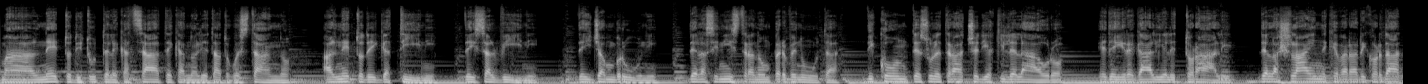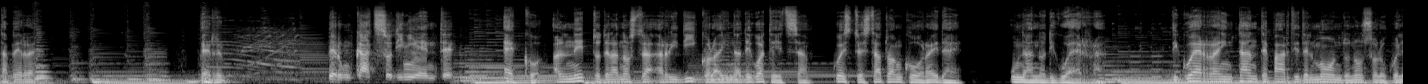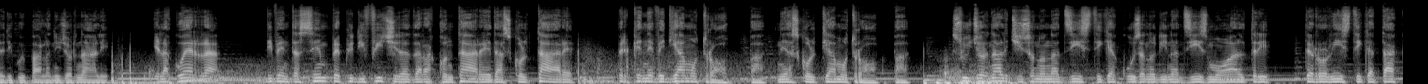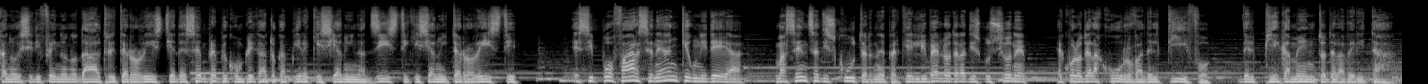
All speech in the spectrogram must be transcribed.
Ma al netto di tutte le cazzate che hanno allietato quest'anno, al netto dei gattini, dei Salvini, dei Giambruni, della sinistra non pervenuta, di Conte sulle tracce di Achille Lauro e dei regali elettorali, della Schlein che verrà ricordata per... per per un cazzo di niente. Ecco, al netto della nostra ridicola inadeguatezza, questo è stato ancora ed è un anno di guerra. di guerra in tante parti del mondo, non solo quelle di cui parlano i giornali, e la guerra diventa sempre più difficile da raccontare e da ascoltare perché ne vediamo troppa, ne ascoltiamo troppa. Sui giornali ci sono nazisti che accusano di nazismo altri, terroristi che attaccano e si difendono da altri terroristi ed è sempre più complicato capire chi siano i nazisti, chi siano i terroristi. E si può farsene anche un'idea, ma senza discuterne perché il livello della discussione è quello della curva, del tifo, del piegamento della verità.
